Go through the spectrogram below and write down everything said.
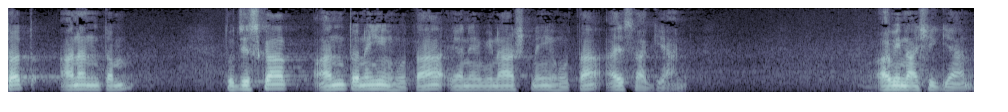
तत् अनंतम। तो जिसका अंत नहीं होता, यानी विनाश नहीं होता, ऐसा ज्ञान, अविनाशी ज्ञान।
